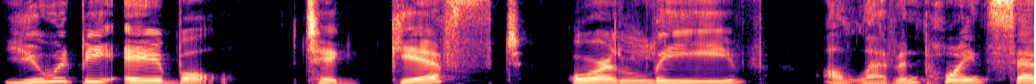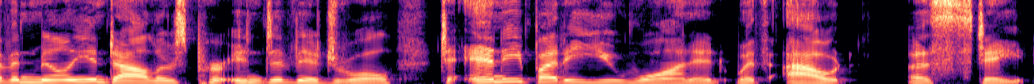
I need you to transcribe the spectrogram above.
you would be able to gift or leave $11.7 million per individual to anybody you wanted without a state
